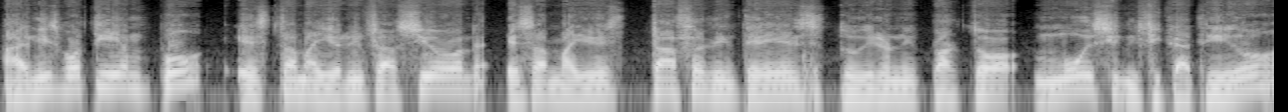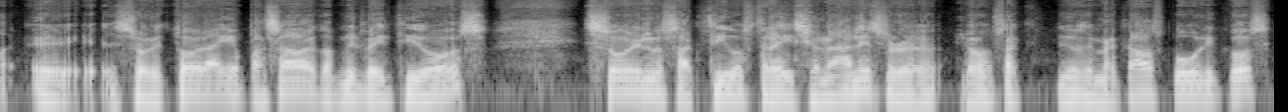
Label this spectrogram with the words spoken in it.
Al mismo tiempo, esta mayor inflación, esas mayores tasas de interés tuvieron un impacto muy significativo, eh, sobre todo el año pasado, el 2022, sobre los activos tradicionales, sobre los activos de mercados públicos,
